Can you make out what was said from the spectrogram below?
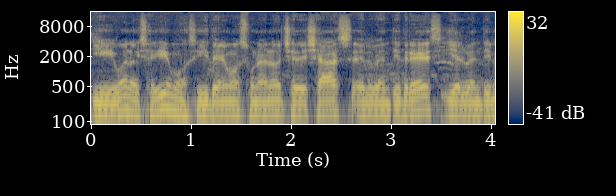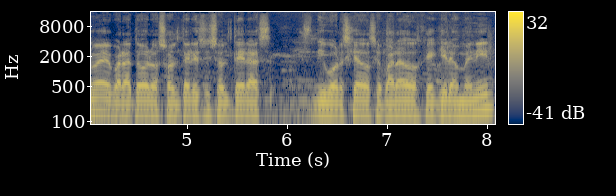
y bueno, y seguimos y tenemos una noche de jazz el 23 y el 29 para todos los solteros y solteras divorciados, separados que quieran venir,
